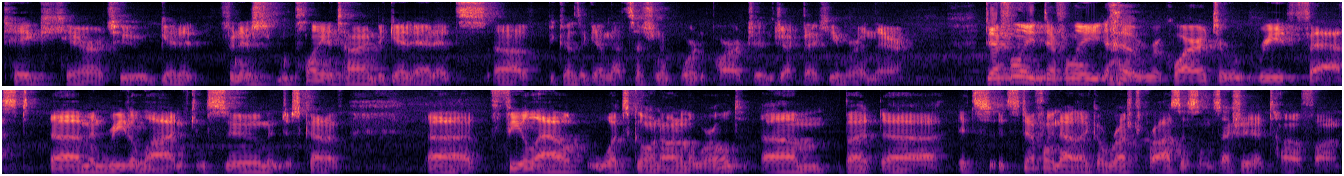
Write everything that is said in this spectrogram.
take care to get it finished in plenty of time to get edits uh, because again, that's such an important part to inject that humor in there. Definitely, definitely uh, required to read fast um, and read a lot and consume and just kind of uh, feel out what's going on in the world. Um, but uh, it's it's definitely not like a rushed process, and it's actually a ton of fun.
